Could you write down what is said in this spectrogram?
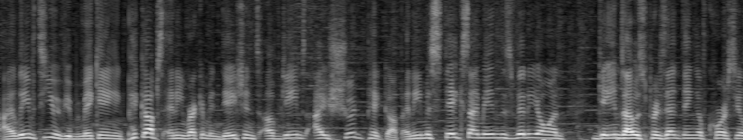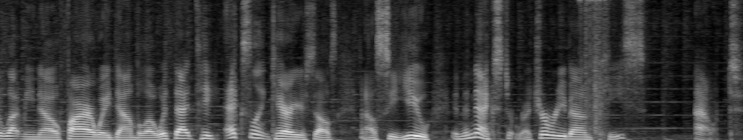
I leave it to you. If you've been making any pickups, any recommendations of games I should pick up, any mistakes I made in this video on games I was presenting, of course, you'll let me know. Fire away down below. With that, take excellent care of yourselves. And I'll see you in the next Retro Rebound. Peace out.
